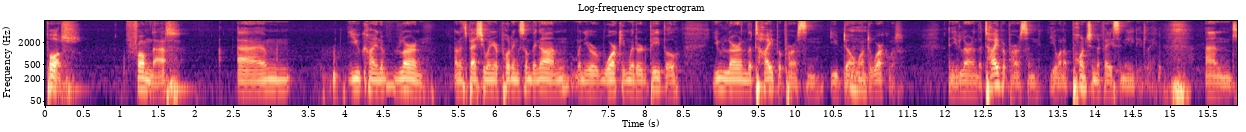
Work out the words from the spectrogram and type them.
But from that, um, you kind of learn, and especially when you're putting something on, when you're working with other people, you learn the type of person you don't want to work with, and you learn the type of person you want to punch in the face immediately. And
